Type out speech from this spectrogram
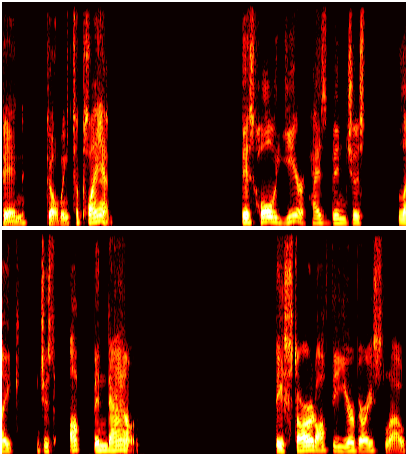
been going to plan. This whole year has been just like just up and down. They started off the year very slow.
